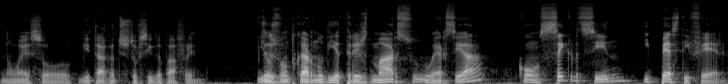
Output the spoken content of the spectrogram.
não é só guitarra distorcida para a frente. E eles vão tocar no dia 3 de março no RCA com Sacred Sin e Pestifair.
